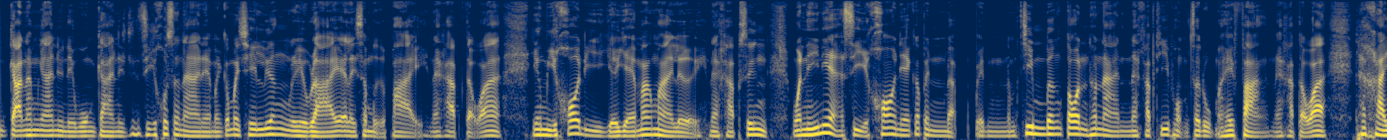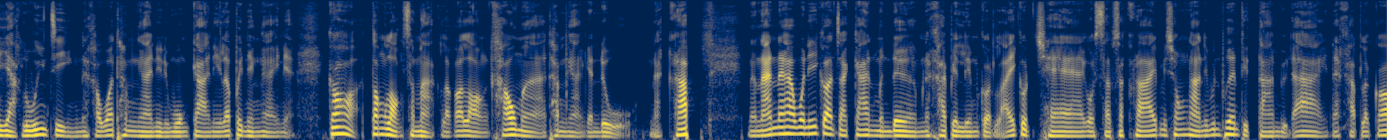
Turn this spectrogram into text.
ๆ การทำงานอยู่ในวงการดิจิทัลโฆษณาเนี่ยมันก็ไม่ใช่เรื่องเลวร้ายอะไรเสมอไปนะครับ แต่ว่ายังมีข้อดีเยอะแยะมากมายเลยนะครับ ซึ่งวันนี้เนี่ยสข้อนี้ก็เป็นแบบเป็นน้ำจิ้มเบื้องต้นเท่านั้นนะครับที่ผมสรุปมาให้ฟังนะครับแต่ว่าถ้าใครอยากรู้จริงๆนะครับว่าทำงานอยู่ในวงการนี้แล้วเป็นยังไงเนี่ยก็ต้องลองสมัครแล้วก็ลองเข้ามาทำงานกันดูนะครับดังนั้นนะครับวันนี้ก่อนจากการเหมือนเดิมนะครับอย่าลืมกดไลค์กดแชร์กด Subscribe ในช่องทางที่เพื่อนๆติดตามอยู่ได้นะครับแล้วก็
